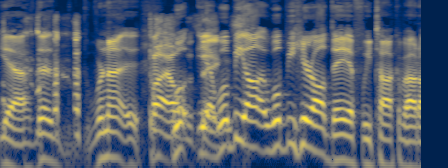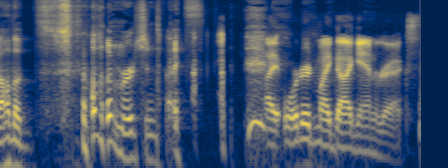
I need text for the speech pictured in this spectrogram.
yeah, the, we're not buy we'll, the yeah, we'll be all we'll be here all day if we talk about all the all the merchandise. I ordered my Gigan Rex.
